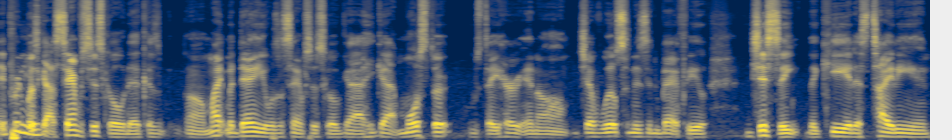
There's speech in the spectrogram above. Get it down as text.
they pretty much got San Francisco there because um, Mike McDaniel was a San Francisco guy. He got Mostert, who stayed hurt, and um, Jeff Wilson is in the backfield. Gesicki, the kid that's tight end,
